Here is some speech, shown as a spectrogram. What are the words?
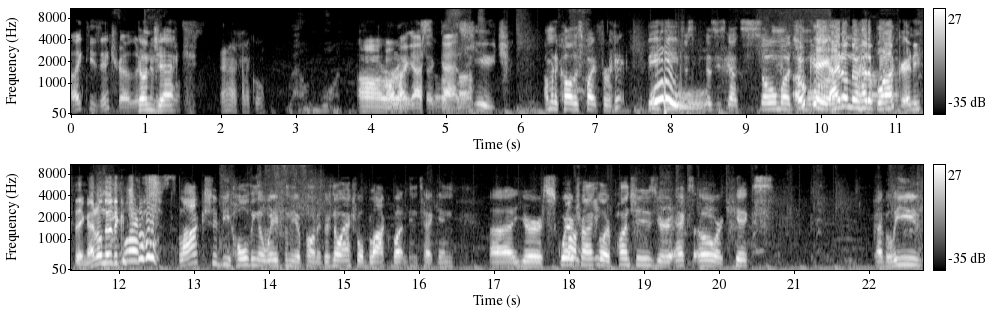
I like these intros. They're Gun Jack. cool. Yeah, kind of cool. Round All oh my right, gosh, so, that guy's uh, huge. I'm gonna call this fight for Biggie just because he's got so much. Okay, more, I don't know how to uh, block or anything. I don't know the What? controls. Block should be holding away from the opponent. There's no actual block button in Tekken. Uh, your square, Come on, triangle are punches. Your XO are kicks. I believe.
